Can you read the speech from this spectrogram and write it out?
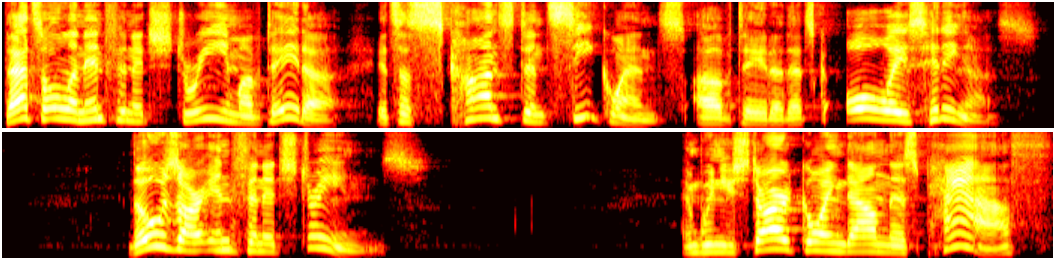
that's all an infinite stream of data. It's a constant sequence of data that's always hitting us. Those are infinite streams. And when you start going down this path,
